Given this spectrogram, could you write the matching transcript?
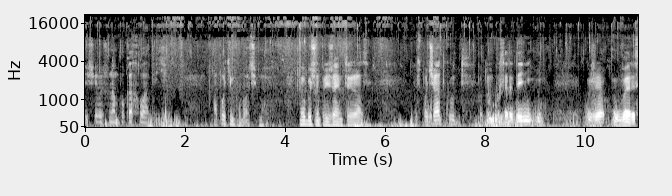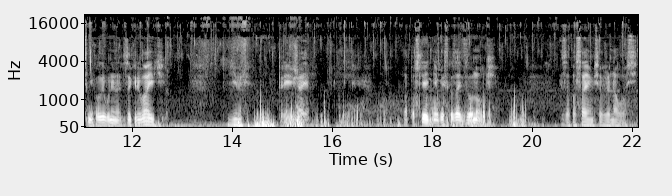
Рішили, що нам поки хватить. А потім побачимо. Ми обично приїжджаємо три рази. Спочатку, потім посередині і вже у вересні, коли вони нас закривають, тоді ми приїжджаємо на останній, би сказати, дзвонок. Запасаємося вже на осінь.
